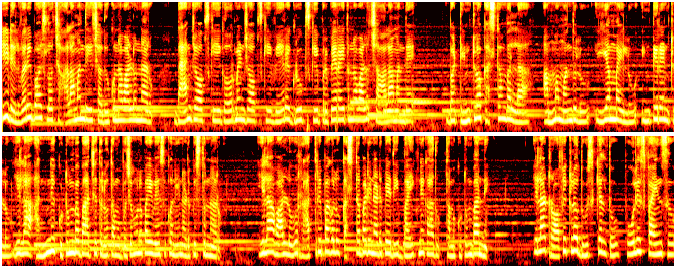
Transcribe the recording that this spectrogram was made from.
ఈ డెలివరీ బాయ్స్లో చాలామంది చదువుకున్న వాళ్ళు ఉన్నారు బ్యాంక్ జాబ్స్కి గవర్నమెంట్ జాబ్స్కి వేరే గ్రూప్స్కి ప్రిపేర్ అవుతున్న వాళ్ళు చాలామందే. బట్ ఇంట్లో కష్టం వల్ల అమ్మ మందులు ఈఎంఐలు ఇంటి రెంట్లు ఇలా అన్ని కుటుంబ బాధ్యతలు తమ భుజములపై వేసుకొని నడిపిస్తున్నారు. ఇలా వాళ్ళు రాత్రి పగలు కష్టపడి నడిపేది బైక్ని కాదు తమ కుటుంబాన్ని. ఇలా ట్రాఫిక్లో దూసుకెళ్తూ పోలీస్ ఫైన్స్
